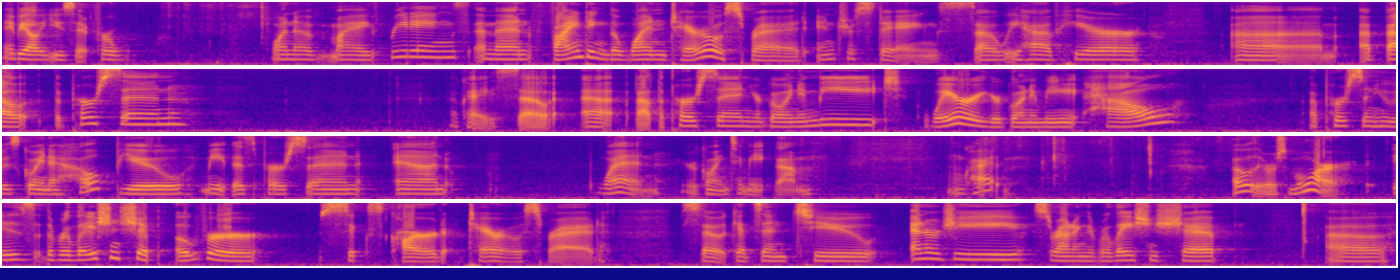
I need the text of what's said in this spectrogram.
Maybe I'll use it for one of my readings and then finding the one tarot spread. Interesting. So we have here um, about the person. Okay, so uh, about the person you're going to meet, where you're going to meet, how a person who is going to help you meet this person, and when you're going to meet them. Okay. Oh, there's more. Is the relationship over six card tarot spread. So it gets into energy surrounding the relationship, uh,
